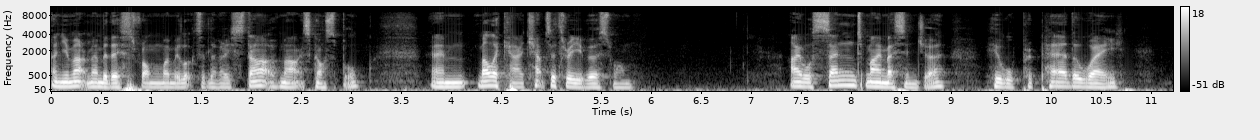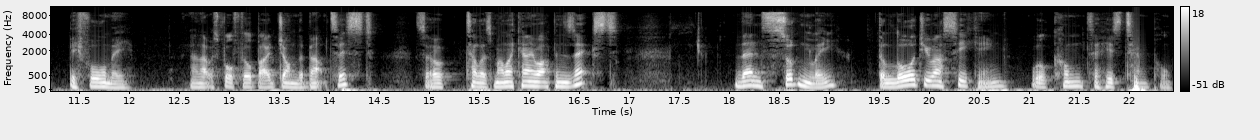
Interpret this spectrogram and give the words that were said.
and you might remember this from when we looked at the very start of Mark's Gospel, um, Malachi chapter 3, verse 1. I will send my messenger who will prepare the way before me. Now that was fulfilled by John the Baptist. So tell us, Malachi, what happens next? Then suddenly the Lord you are seeking will come to his temple.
